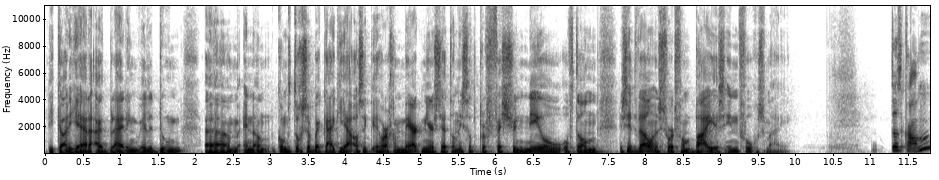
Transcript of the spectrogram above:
die carrièreuitbreiding willen doen. Ehm, en dan komt er toch zo bij kijken... ja, als ik heel erg een merk neerzet, dan is dat professioneel... of dan... Er zit wel een soort van bias in, volgens mij. Dat kan.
